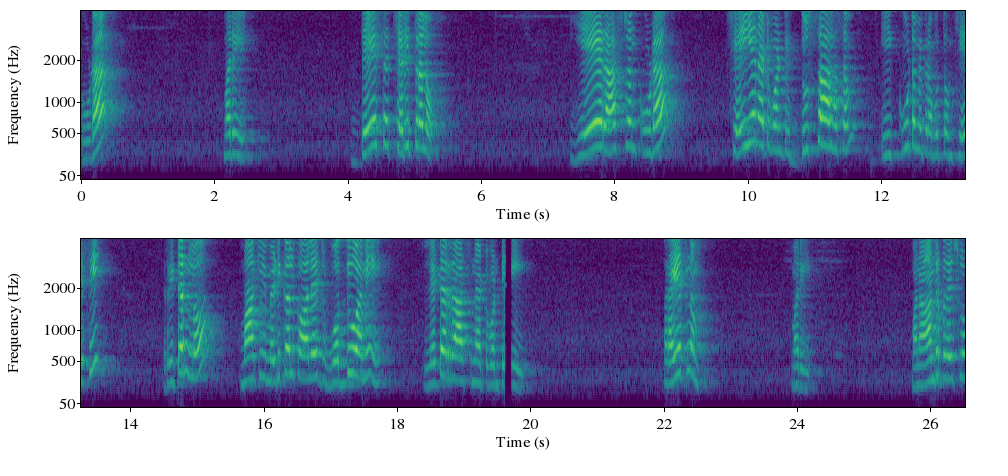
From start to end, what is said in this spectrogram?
కూడా మరి దేశ చరిత్రలో ఏ రాష్ట్రం కూడా చేయనటువంటి దుస్సాహసం ఈ కూటమి ప్రభుత్వం చేసి రిటర్న్లో మాకు ఈ మెడికల్ కాలేజ్ వద్దు అని లెటర్ రాసినటువంటి ప్రయత్నం మరి మన ఆంధ్రప్రదేశ్లో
